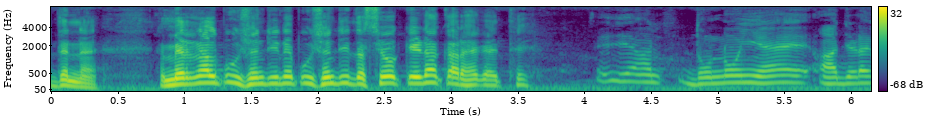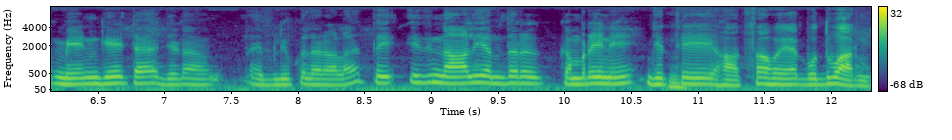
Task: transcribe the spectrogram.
ਦਿੰਨਾ ਮੇਰੇ ਨਾਲ ਭੂਸ਼ਣ ਜੀ ਨੇ। ਭੂਸ਼ਣ ਜੀ, ਦੱਸਿਓ ਕਿਹੜਾ ਘਰ ਹੈਗਾ ਇੱਥੇ? ਇਹ ਆ ਦੋਨੋਂ ਹੀ ਹੈ। ਆ ਜਿਹੜਾ ਮੇਨ ਗੇਟ ਹੈ, ਜਿਹੜਾ ਬਲੂ ਕਲਰ ਵਾਲਾ ਹੈ ਤੇ ਇਹਦੇ ਨਾਲ ਹੀ ਅੰਦਰ ਕਮਰੇ ਨੇ, ਜਿੱਥੇ ਹਾਦਸਾ ਹੋਇਆ ਬੁੱਧਵਾਰ ਨੂੰ।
